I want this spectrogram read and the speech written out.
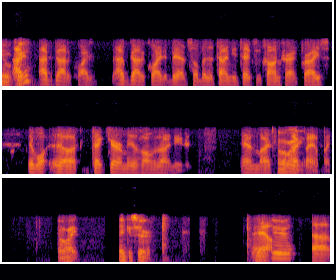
Okay. I, I've got a quite I've got a quite a bit. So by the time you take the contract price, it won't uh, take care of me as long as I need it. and my All right. my family. All right. Thank you, sir. Thank now, you. Uh,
